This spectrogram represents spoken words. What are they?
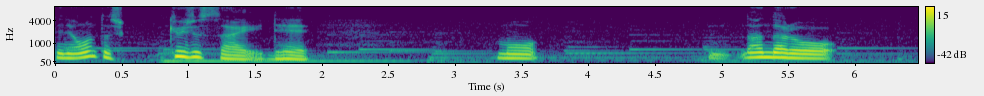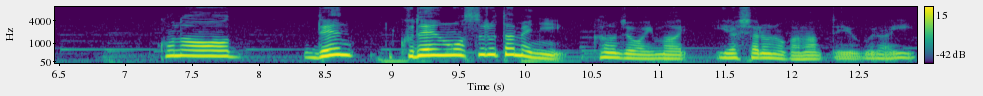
でね御年90歳でもうなんだろうこの伝口伝をするために彼女は今いらっしゃるのかなっていうぐらい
